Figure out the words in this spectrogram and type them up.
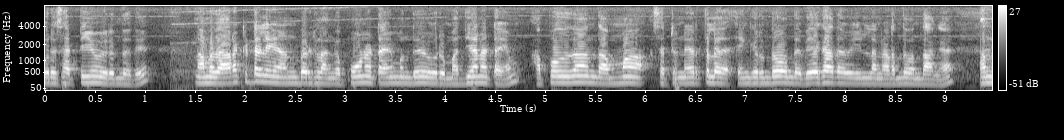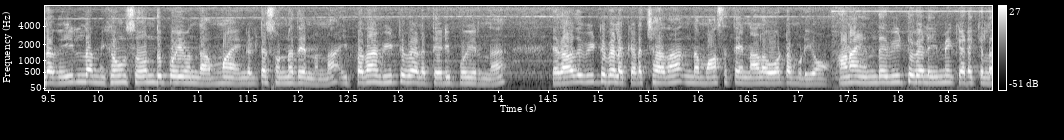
ஒரு சட்டியும் இருந்தது. நமது அறக்கட்டளை நண்பர்கள் அங்கே போன டைம் வந்து ஒரு மத்தியான டைம் அப்போது தான் அந்த அம்மா சற்று நேரத்தில் எங்கிருந்தோ அந்த வேகாத வெயிலில் நடந்து வந்தாங்க. அந்த வெயிலில் மிகவும் சோர்ந்து போய் வந்த அம்மா எங்கள்கிட்ட சொன்னது என்னென்னா இப்போ தான் வீட்டு வேலை தேடி போயிருந்தேன். ஏதாவது வீட்டு வேலை கிடைச்சாதான் இந்த மாதத்தை என்னால் ஓட்ட முடியும். ஆனால் எந்த வீட்டு வேலையுமே கிடைக்கல.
